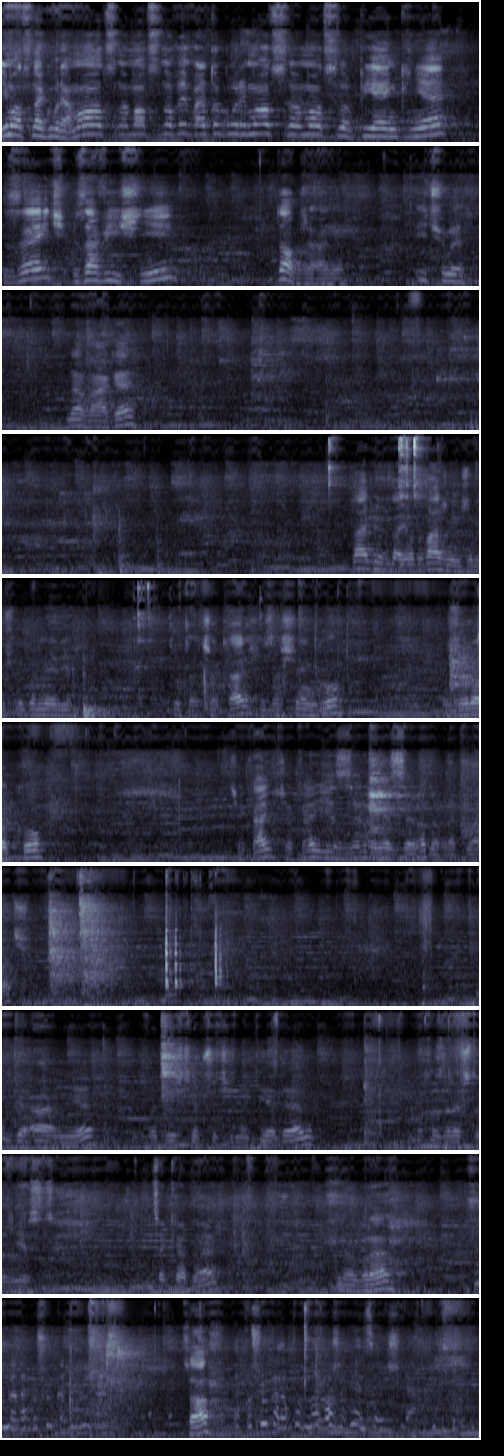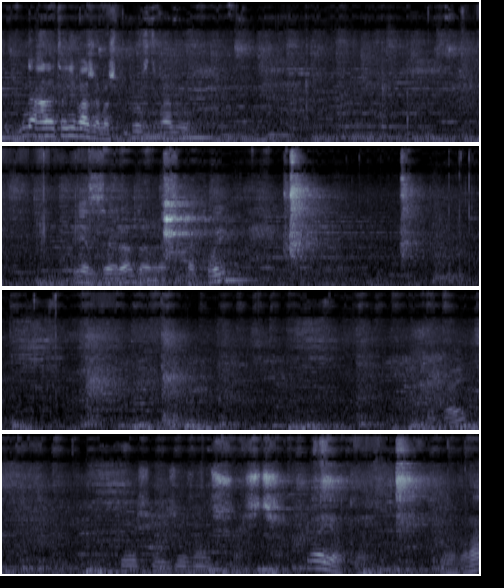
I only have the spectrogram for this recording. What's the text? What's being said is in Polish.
I mocna góra, mocno, mocno, wywal do góry, mocno, mocno, pięknie. Zejdź, zawiśnij. Dobrze, Aniu. Idźmy na wagę. Najpierw daj odważnik, żebyśmy go mieli tutaj, czekaj, w zasięgu wzroku. Czekaj, czekaj, jest zero, jest zero, dobra, kładź. Idealnie, 20,1, bo to zresztą jest CKD. Dobra, Chyba ta koszulka to nie co? Ta koszulka na pewno waży więcej niż ja. No ale to nieważne, masz plus dwa mi. Jest zero, dobra, skakuj. Tutaj. 59,6. No i okej. Dobra.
